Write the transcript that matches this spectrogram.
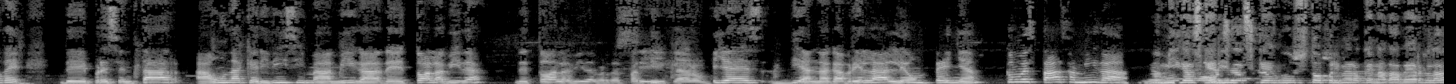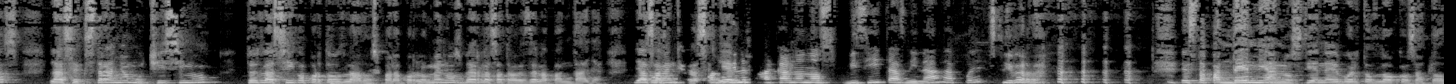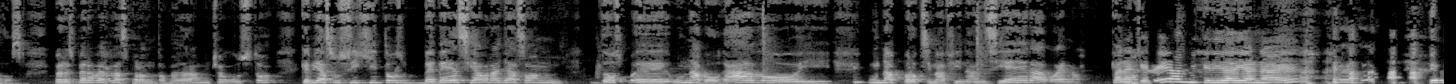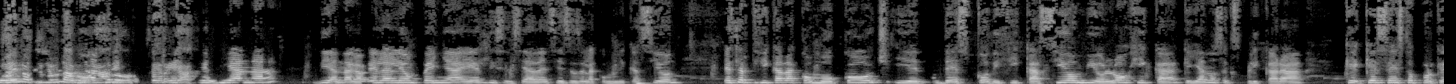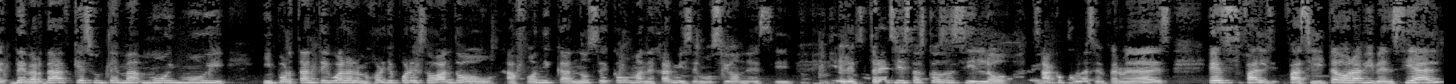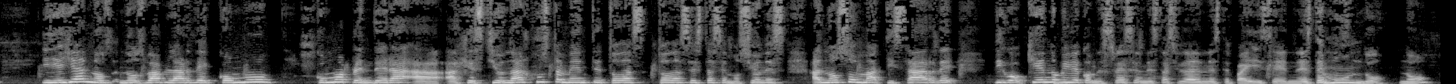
de, de presentar a una queridísima amiga de toda la vida, de toda la vida, ¿verdad, Patti? Sí, claro. Ella es Diana Gabriela León Peña. ¿Cómo estás, amiga? Amigas queridas, qué gusto, primero que nada verlas. Las extraño muchísimo. Entonces las sigo por todos lados para por lo menos verlas a través de la pantalla. Ya pues saben que las Cuando vienes para acá no nos visitas ni nada, pues. Sí, ¿verdad? Esta pandemia nos tiene vueltos locos a todos, pero espero verlas pronto. Me dará mucho gusto que vi a sus hijitos bebés y ahora ya son dos, eh, un abogado y una próxima financiera. Bueno, para que vean, mi querida Diana, ¿eh? Qué bueno tener un abogado cerca. Diana Diana Gabriela León Peña es licenciada en Ciencias de la Comunicación, es certificada como coach y en descodificación biológica, que ya nos explicará qué, es esto, porque de verdad que es un tema muy, muy importante. Igual a lo mejor yo por eso ando afónica, no sé cómo manejar mis emociones y, el estrés y estas cosas y lo saco por las enfermedades. Es facilitadora vivencial y ella nos, nos va a hablar de cómo cómo aprender a, gestionar justamente todas, todas estas emociones, a no somatizar de, digo, ¿quién no vive con estrés en esta ciudad, en este país, en este mundo, no?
